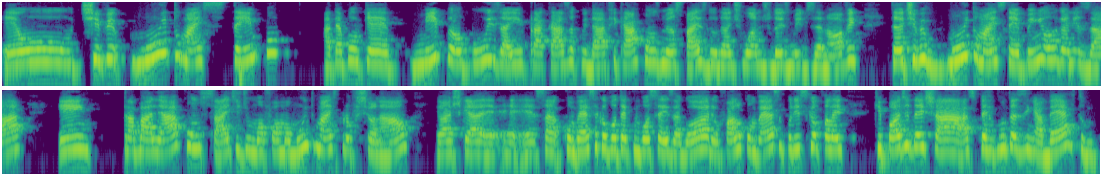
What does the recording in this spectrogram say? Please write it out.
eu tive muito mais tempo, até porque me propus a ir para casa cuidar, ficar com os meus pais durante o ano de 2019. Então, eu tive muito mais tempo em organizar, em trabalhar com o site de uma forma muito mais profissional. Eu acho que é, é, essa conversa que eu vou ter com vocês agora, eu falo conversa, por isso que eu falei que pode deixar as perguntas em aberto,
